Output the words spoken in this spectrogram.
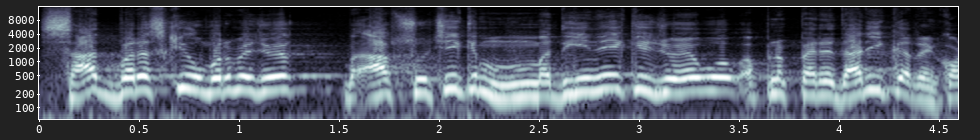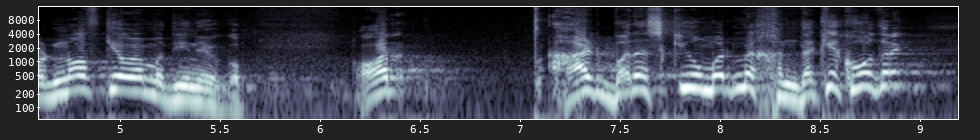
سات برس کی عمر میں جو ہے، آپ سوچئے کہ مدینے کی جو ہے وہ اپنا پہرے داری کر رہے ہیں کارڈن آف کیا ہوا ہے مدینے کو؟ اور آٹھ برس کی عمر میں خندقیں کھود رہے ہیں۔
